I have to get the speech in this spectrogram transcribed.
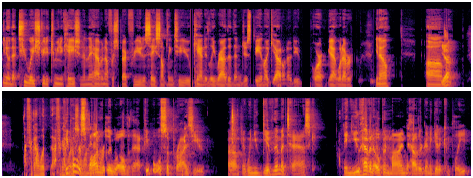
you know, that two way street of communication and they have enough respect for you to say something to you candidly rather than just being like, yeah, I don't know, dude, or yeah, whatever, you know? Um, yeah. I forgot what I forgot. People respond really well to that. People will surprise you, um, and when you give them a task and you have an open mind to how they're going to get it complete,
